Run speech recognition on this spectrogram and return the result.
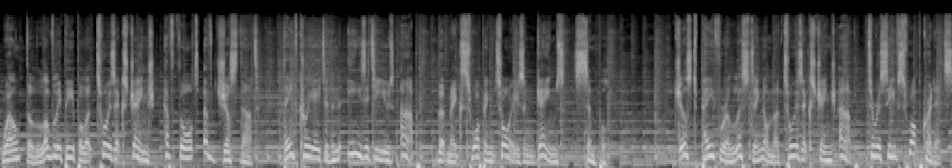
Well, the lovely people at Toyzxchange have thought of just that. They've created an easy-to-use app that makes swapping toys and games simple. Just pay for a listing on the Toyzxchange app to receive swap credits,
